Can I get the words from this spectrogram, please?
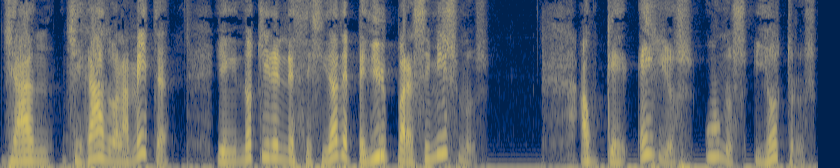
ya han llegado a la meta y no tienen necesidad de pedir para sí mismos. Aunque ellos, unos y otros,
